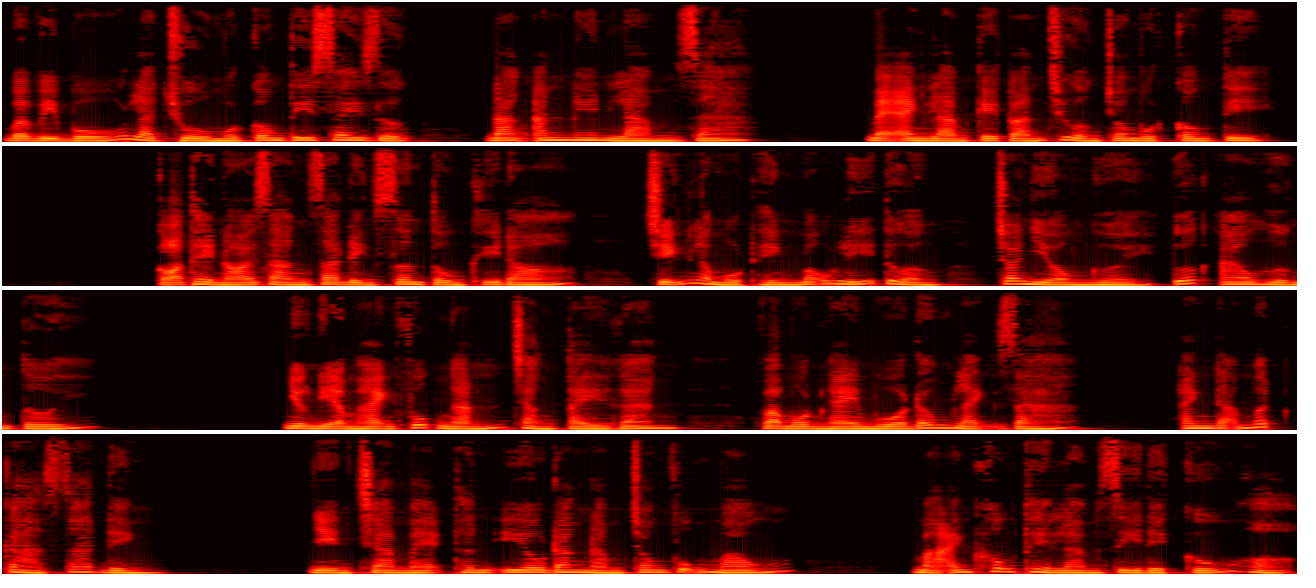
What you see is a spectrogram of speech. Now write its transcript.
bởi vì bố là chủ một công ty xây dựng Đang ăn nên làm ra. Mẹ anh làm kế toán trưởng cho một công ty. Có thể nói rằng gia đình Sơn Tùng khi đó Chính là một hình mẫu lý tưởng Cho nhiều người ước ao hướng tới. Nhưng niềm hạnh phúc ngắn chẳng tày gang Và một ngày mùa đông lạnh giá Anh đã mất cả gia đình. Nhìn cha mẹ thân yêu đang nằm trong vũng máu mà anh không thể làm gì để cứu họ.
